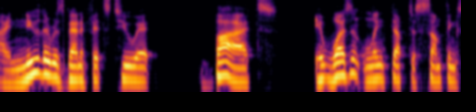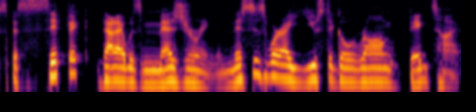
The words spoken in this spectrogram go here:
I knew there was benefits to it, but it wasn't linked up to something specific that I was measuring. And this is where I used to go wrong big time.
